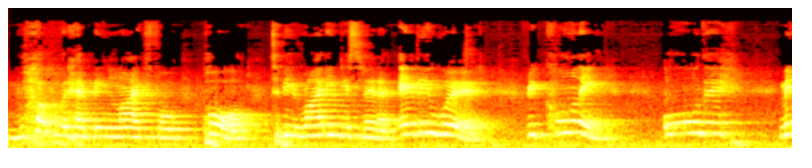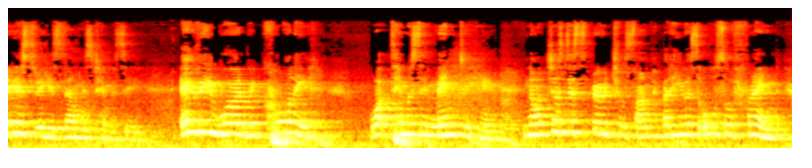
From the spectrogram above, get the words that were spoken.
what would have been like for Paul to be writing this letter, every word, recalling all the ministry he's done with Timothy. Every word recalling what Timothy meant to him. Not just a spiritual son, but he was also a friend.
